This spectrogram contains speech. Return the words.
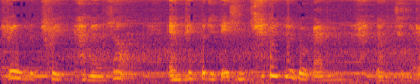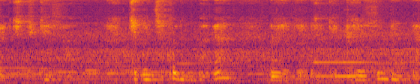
필드 트립 가면서 mp3 대신 책을 들고 간 영준이가 기특해서 기분 좋은 엄마가 너에게 이렇게 글을 쓴단다.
